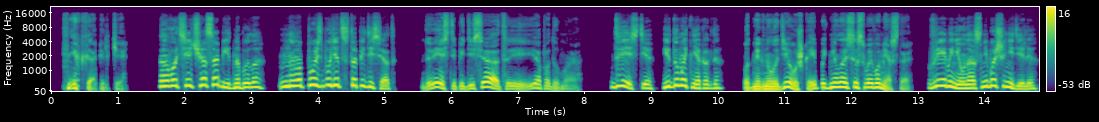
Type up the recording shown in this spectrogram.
— ни капельки». «А вот сейчас обидно было. Но пусть будет сто пятьдесят». «Двести пятьдесят, и я подумаю». «Двести, и думать некогда», — подмигнула девушка и поднялась со своего места. Времени у нас не больше недели,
